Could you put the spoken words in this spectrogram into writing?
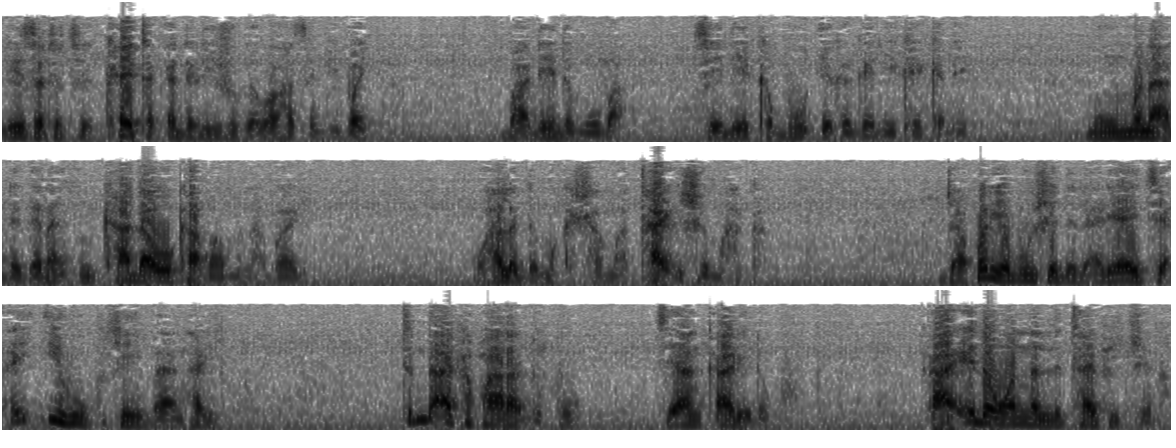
Lisa ta ce kai ta kadari shugaban Hatsabi bai. Ba dai da mu ba sai dai ka buɗe ka gani kai kadai mu muna daga nan in ka dawo ka ba mu labari. Wahalar da muka sha ma ta ishe mu haka. Jafar ya bushe da dariya ya ce ai ihu kuke yi bayan hari. Tunda aka fara da ku sai an kare da ku. Ka'idan wannan littafi kenan.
